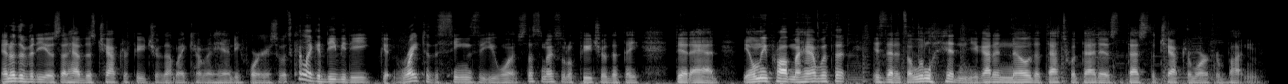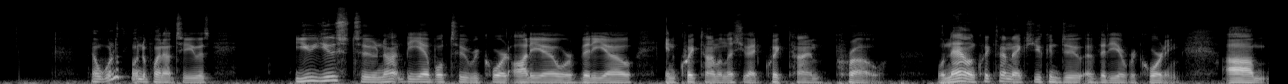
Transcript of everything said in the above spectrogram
And other videos that have this chapter feature, that might come in handy for you. So it's kind of like a DVD, get right to the scenes that you want. So that's a nice little feature that they did add. The only problem I have with it is that it's a little hidden. You got to know that that's what that is, that that's the chapter marker button. Now, one other thing I want to point out to you is you used to not be able to record audio or video in QuickTime unless you had QuickTime Pro. Well, now in QuickTime X, you can do a video recording. Um,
